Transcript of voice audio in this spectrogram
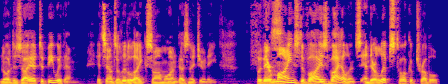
nor desire to be with them. It sounds a little like Psalm 1, doesn't it, Junie? For their minds devise violence, and their lips talk of trouble.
